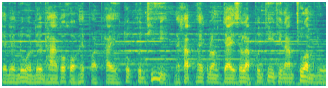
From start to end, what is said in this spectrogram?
จะเดินนู่นเดินทางก็ขอให้ปลอดภัยทุกพื้นที่นะครับ ให้กำลังใจสำหรับพื้นที่ที่น้ำท่วมอยู่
